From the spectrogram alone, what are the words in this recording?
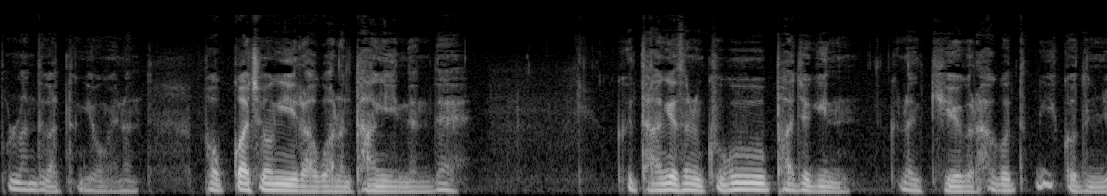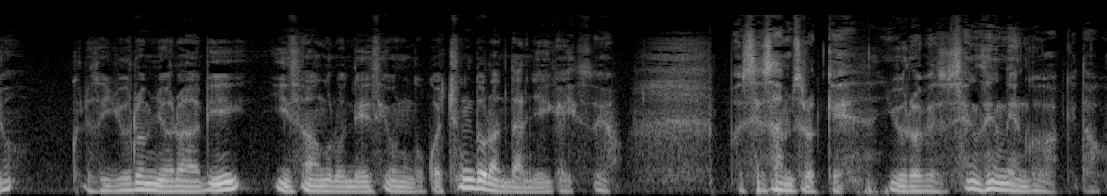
폴란드 같은 경우에는 법과 정의라고 하는 당이 있는데 그 당에서는 극우파적인 그런 기획을 하고 있거든요. 그래서 유럽 연합이 이상으로 내세우는 것과 충돌한다는 얘기가 있어요. 뭐 새삼스럽게 유럽에서 생생내는 것 같기도 하고.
